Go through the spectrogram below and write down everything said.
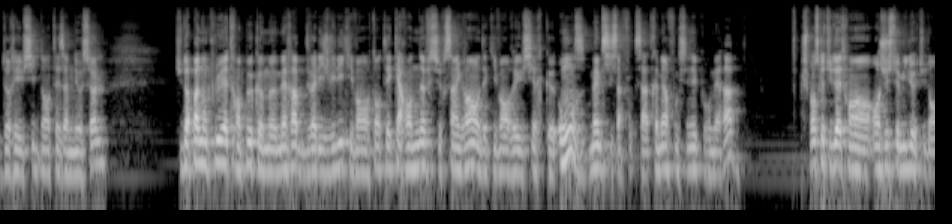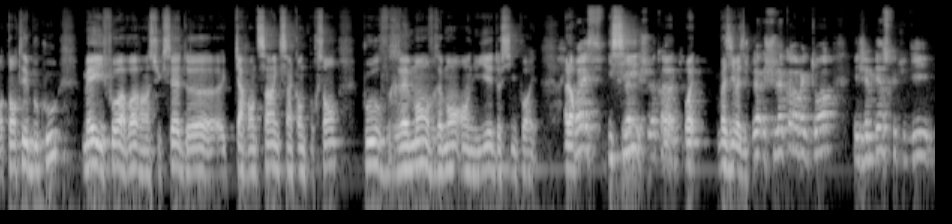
de réussite dans tes amenés au sol. Tu dois pas non plus être un peu comme Merab Dvalishvili qui va en tenter 49 sur 5 rounds et qui va en réussir que 11, même si ça, ça a très bien fonctionné pour Merab. Je pense que tu dois être en, juste milieu. Tu dois en tenter beaucoup, mais il faut avoir un succès de 45-50% pour vraiment, vraiment ennuyer de Signe Poirier. Alors, ici, je euh, ouais, vas-y, vas-y. Je suis d'accord avec toi et j'aime bien ce que tu dis.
